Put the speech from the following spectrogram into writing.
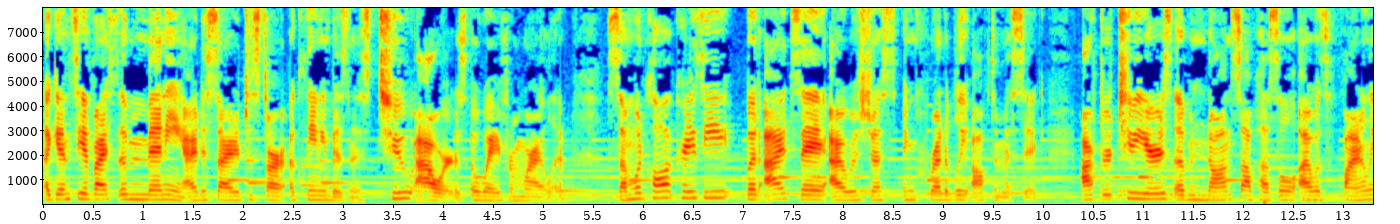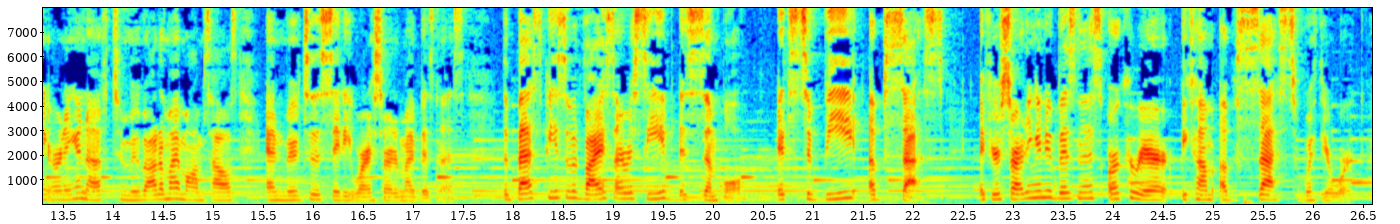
Against the advice of many, I decided to start a cleaning business two hours away from where I lived. Some would call it crazy, but I'd say I was just incredibly optimistic. After two years of nonstop hustle, I was finally earning enough to move out of my mom's house and move to the city where I started my business. The best piece of advice I received is simple it's to be obsessed. If you're starting a new business or career, become obsessed with your work.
